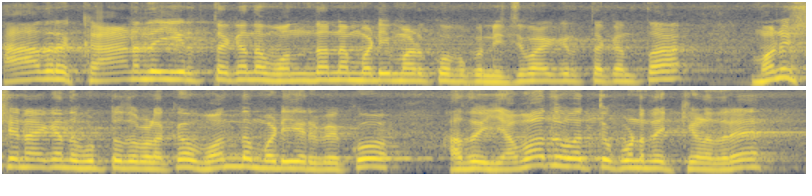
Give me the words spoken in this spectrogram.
ಆದ್ರೆ ಕಾಣದೇ ಇರ್ತಕ್ಕಂಥ ಒಂದನ್ನು ಮಡಿ ಮಾಡ್ಕೋಬೇಕು. ನಿಜವಾಗಿರ್ತಕ್ಕಂಥ ಮನುಷ್ಯನಾಗಿಂದ ಹುಟ್ಟದ ಬಳಕ ಒಂದು ಮಡಿ ಇರಬೇಕು. ಅದು ಯಾವುದು ಒತ್ತುಕೊಂಡದೆ ಕೇಳಿದ್ರೆ,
